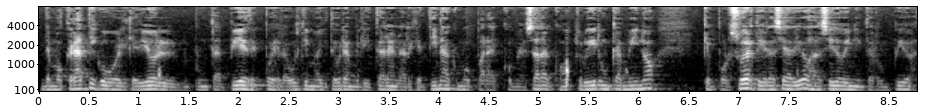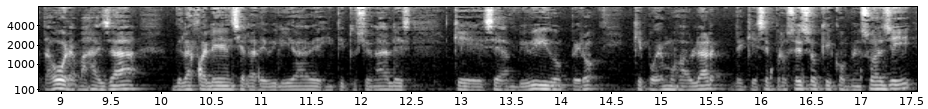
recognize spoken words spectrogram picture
democrático o el que dio el puntapié después de la última dictadura militar en la Argentina, como para comenzar a construir un camino que por suerte y gracias a Dios ha sido ininterrumpido hasta ahora, más allá de la falencia, las debilidades institucionales que se han vivido, pero que podemos hablar de que ese proceso que comenzó allí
